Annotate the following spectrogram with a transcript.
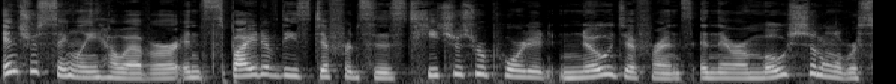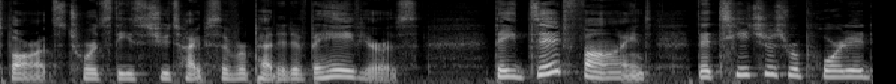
Interestingly, however, in spite of these differences, teachers reported no difference in their emotional response towards these two types of repetitive behaviors. They did find that teachers reported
